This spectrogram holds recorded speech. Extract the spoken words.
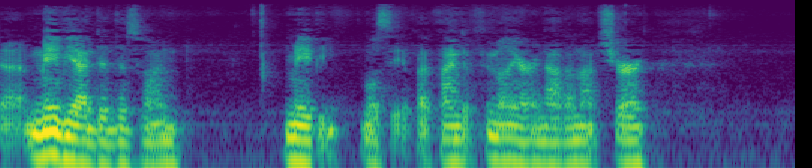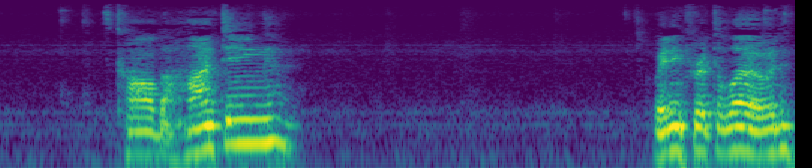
Uh, maybe I did this one. Maybe. We'll see if I find it familiar or not. I'm not sure. It's called Haunting. Waiting for it to load.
